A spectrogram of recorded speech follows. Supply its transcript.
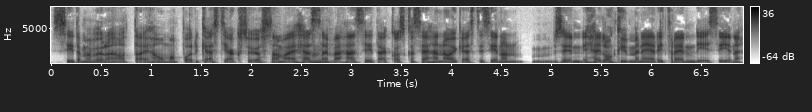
siitä me voidaan ottaa ihan oma podcast-jakso jossain vaiheessa mm. vähän sitä, koska sehän oikeasti siinä on, siinä, heillä on kymmenen eri trendiä siinä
